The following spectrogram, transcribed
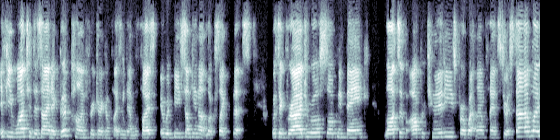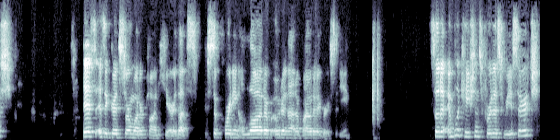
If you want to design a good pond for dragonflies and damselflies, it would be something that looks like this, with a gradual sloping bank, lots of opportunities for wetland plants to establish. This is a good stormwater pond here that's supporting a lot of odonata biodiversity. So the implications for this research,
